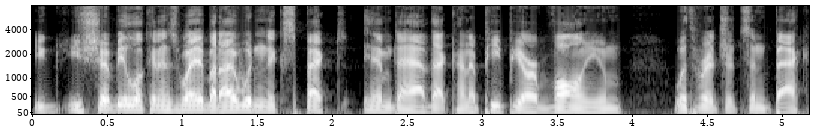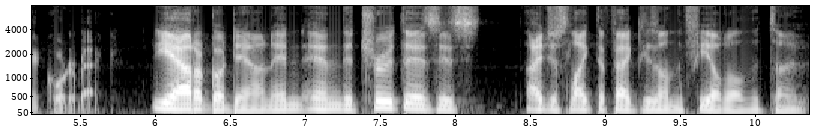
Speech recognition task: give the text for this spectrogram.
You you should be looking his way, but I wouldn't expect him to have that kind of PPR volume with Richardson back at quarterback. Yeah, it'll go down. And and the truth is is I just like the fact he's on the field all the time.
